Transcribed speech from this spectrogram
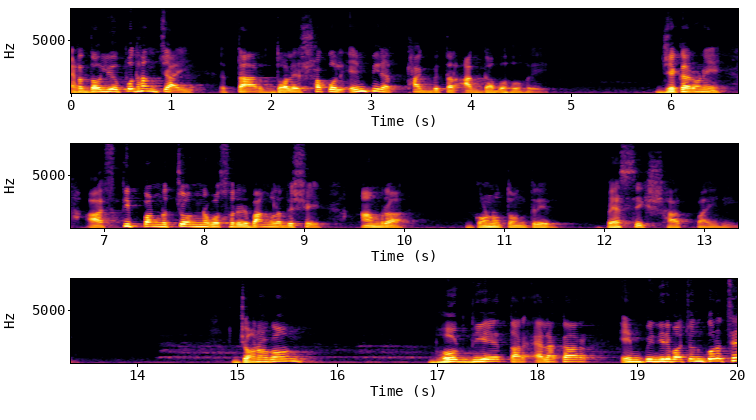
একটা দলীয় প্রধান চাই তার দলের সকল এমপিরা থাকবে তার আজ্ঞাবহ হয়ে। যে কারণে আজ তিপ্পান্ন চুয়ান্ন বছরের বাংলাদেশে আমরা গণতন্ত্রের বেসিক স্বাদ পাইনি। জনগণ ভোট দিয়ে তার এলাকার এমপি নির্বাচন করেছে,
